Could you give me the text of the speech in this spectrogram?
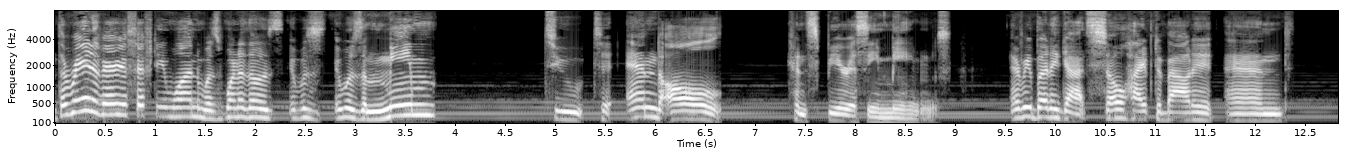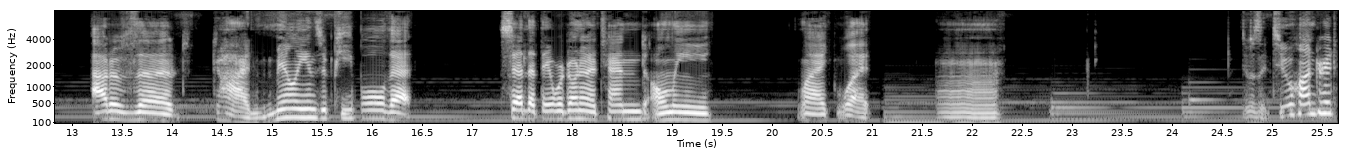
the raid of Area 51 was one of those it was it was a meme to to end all conspiracy memes. Everybody got so hyped about it and out of the God, millions of people that said that they were going to attend. Only, like, what? Um, was it 200?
